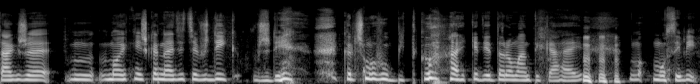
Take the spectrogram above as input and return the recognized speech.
Takže v mojej knižke nájdete vždy, vždy krčmovú bitku, aj keď je to romantika, hej. M- musí byť.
